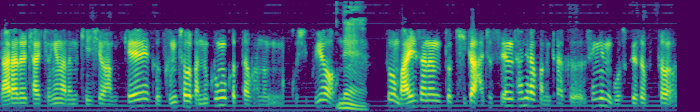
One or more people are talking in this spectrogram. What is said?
나라를 잘 경영하는 계시와 함께 그 금척을 받는 꿈을 꿨다고 하는 곳이고요. 네. 또 마이산은 또 기가 아주 센 산이라고 합니다. 그 생긴 모습에서부터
